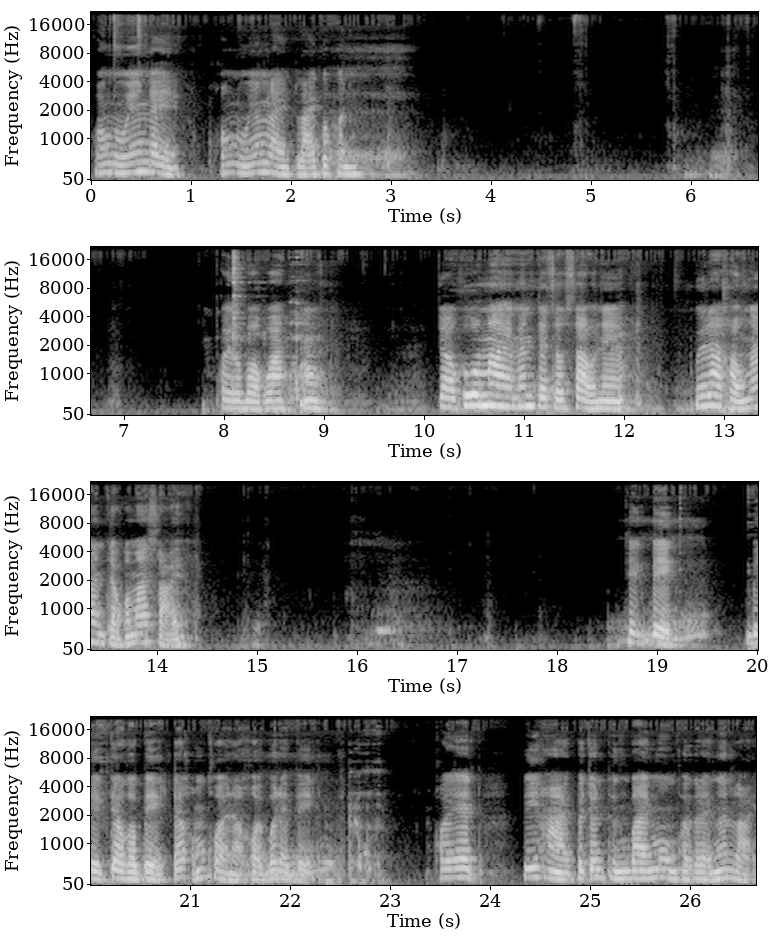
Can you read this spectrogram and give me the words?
ของหนูยังได้ ของหนูยังหลายหลายกว่าเพิ่นข่อยก็บอกว่า เอ้าเจ้าคือว่ามาให้มันแต่เสาๆแน่เวลาเขางานเจ้าก็มาสาย เทคเบรกเบรกเจ้าก็เบรกแต่ของข่อยน่ะข่อยบ่ได้เบรกข่อยเฮ็ดตีหายไปจนถึงบ่ายโมงข่อยก็ได้เงินหลาย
